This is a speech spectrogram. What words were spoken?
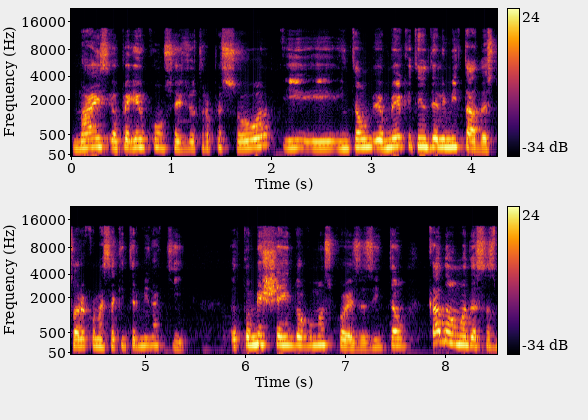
mas eu peguei um conceito de outra pessoa e, e então eu meio que tenho delimitado. A história começa aqui e termina aqui. Eu estou mexendo algumas coisas. Então, cada uma dessas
